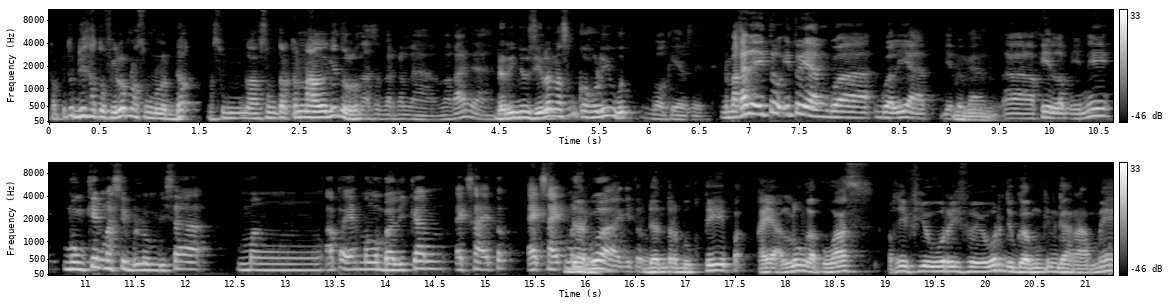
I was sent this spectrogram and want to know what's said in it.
Tapi itu dia satu film langsung meledak, langsung langsung terkenal gitu loh. langsung terkenal makanya Dari New Zealand langsung ke Hollywood. gokil sih nah, makanya itu itu yang gua gua lihat gitu Hmm. kan Eh, film ini mungkin masih belum bisa meng apa ya mengembalikan excited excitement Dan- gua gitu loh. Dan terbukti kayak lu nggak puas, review-reviewer juga mungkin nggak rame.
